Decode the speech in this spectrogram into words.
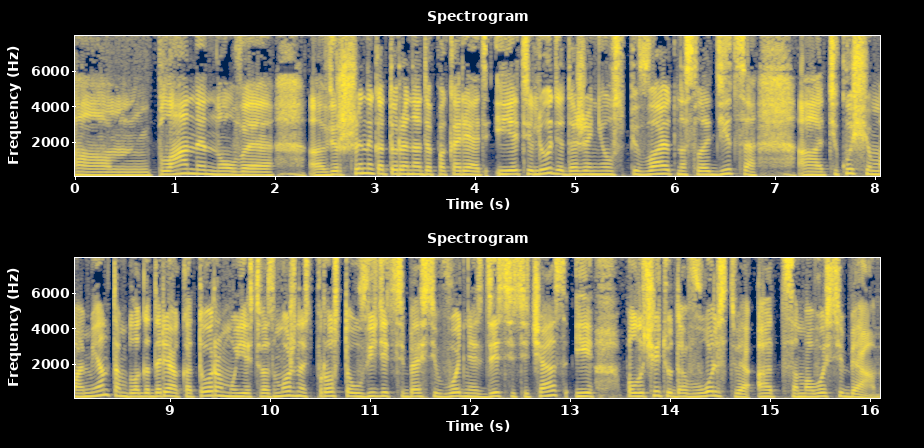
э, планы, новые э, вершины, которые надо покорять. И эти люди даже не успевают насладиться э, текущим моментом, благодаря которому есть возможность просто увидеть себя сегодня, здесь и сейчас и получить удовольствие от самого себя.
